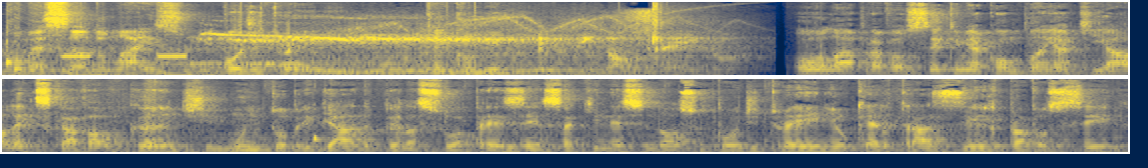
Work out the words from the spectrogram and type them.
Começando mais um Pod Train. Vem comigo. Olá para você que me acompanha aqui, Alex Cavalcante. Muito obrigado pela sua presença aqui nesse nosso Pod Train. Eu quero trazer para você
